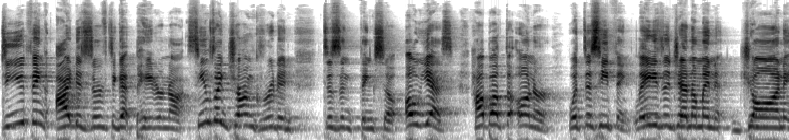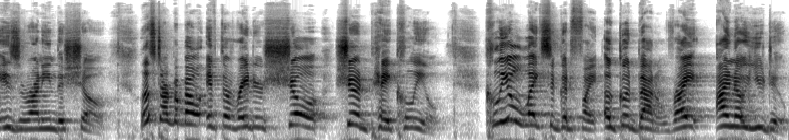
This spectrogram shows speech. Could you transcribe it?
do you think I deserve to get paid or not? Seems like Jon Gruden doesn't think so. Oh yes, how about the owner? What does he think? Ladies and gentlemen, Jon is running the show. Let's talk about if the Raiders show, should pay Khalil. Khalil likes a good fight, a good battle, right? I know you do.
